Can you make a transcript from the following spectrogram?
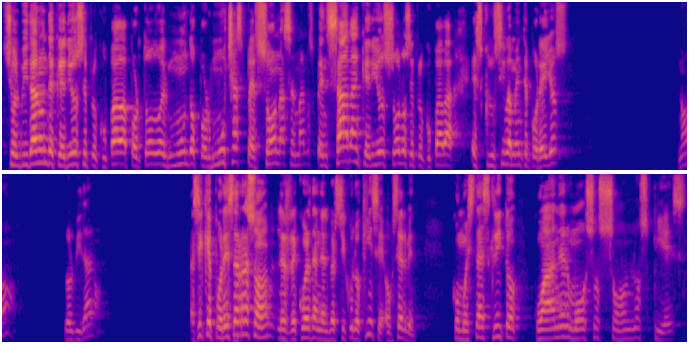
Se olvidaron de que Dios se preocupaba por todo el mundo, por muchas personas, hermanos. Pensaban que Dios solo se preocupaba exclusivamente por ellos. No, lo olvidaron. Así que por esa razón les recuerda en el versículo 15, observen, como está escrito, cuán hermosos son los pies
